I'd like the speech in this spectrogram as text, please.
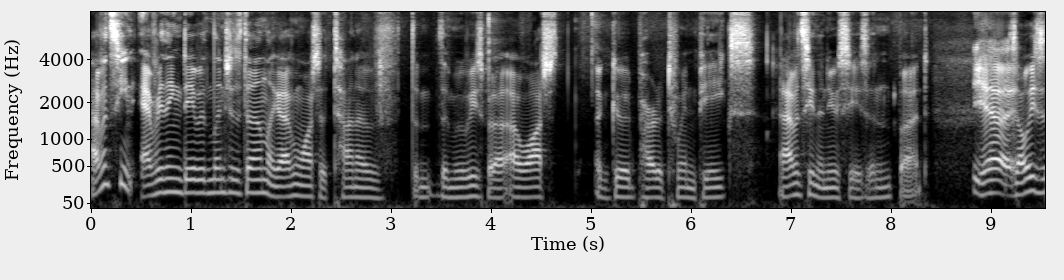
I haven't seen everything David Lynch has done. Like, I haven't watched a ton of the, the movies, but I, I watched a good part of Twin Peaks. I haven't seen the new season, but Yeah. He's always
